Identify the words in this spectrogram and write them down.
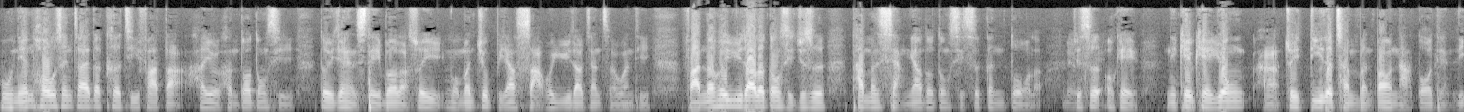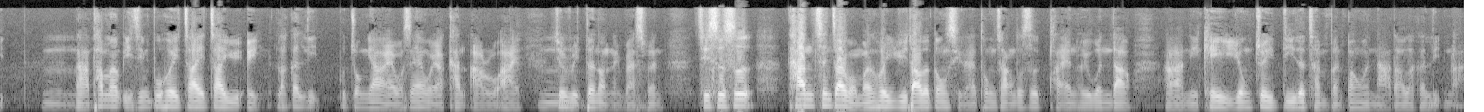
五年后现在的科技发达，还有很多东西都已经很 stable 了，所以我们就比较少会遇到这样子的问题，反而会遇到的东西就是他们想要的东西是更多了，就是 OK，你可不可以用啊、最低的成本帮我拿多点利？嗯那他们已经不会再在于诶那个利不重要哎，我现在我要看 ROI，、就 return on investment。其实是看现在我们会遇到的东西呢，通常都是 client 会问到啊，你可以用最低的成本帮我拿到那个利嘛？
